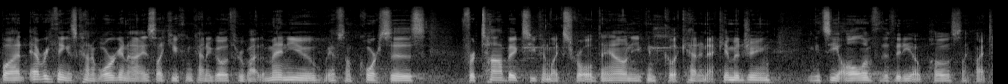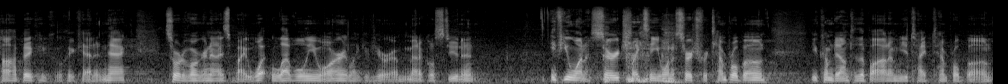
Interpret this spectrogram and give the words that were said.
but everything is kind of organized. Like you can kind of go through by the menu. We have some courses. For topics, you can like scroll down, you can click head and neck imaging. You can see all of the video posts like by topic, you can click head and neck, sort of organized by what level you are, like if you're a medical student. If you want to search, like say you want to search for temporal bone, you come down to the bottom, you type temporal bone,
